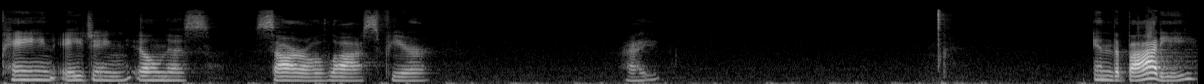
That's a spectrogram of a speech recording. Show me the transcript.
pain, aging, illness, sorrow, loss, fear, right? In the body,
